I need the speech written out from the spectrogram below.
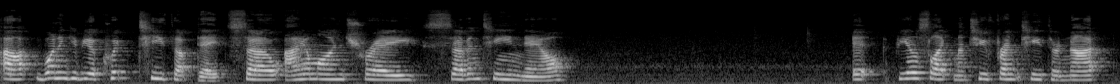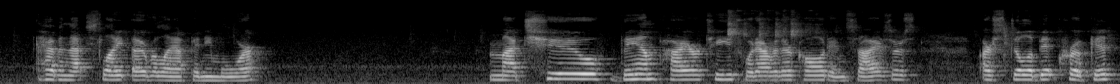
I uh, want to give you a quick teeth update. So I am on tray 17 now. It feels like my two front teeth are not having that slight overlap anymore. My two vampire teeth, whatever they're called, incisors, are still a bit crooked.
